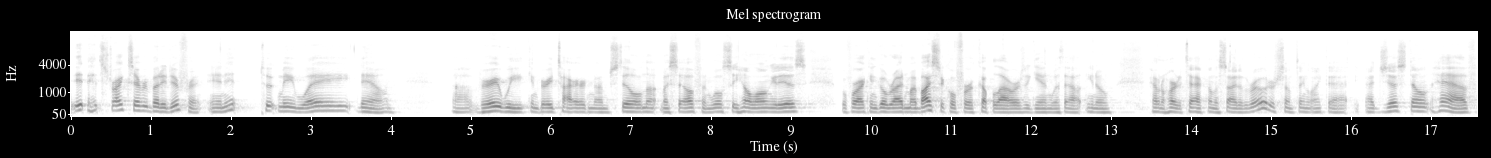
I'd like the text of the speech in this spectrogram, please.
it, it strikes everybody different. And it took me way down, uh, very weak and very tired, and I'm still not myself, and we'll see how long it is before I can go ride my bicycle for a couple hours again without, you know, having a heart attack on the side of the road or something like that. I just don't have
